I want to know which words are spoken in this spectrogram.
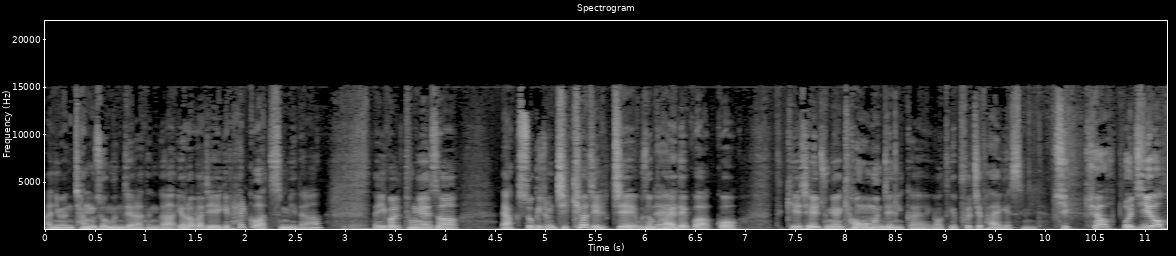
아니면 장소 문제라든가 여러 가지 네. 얘기를 할 것 같습니다. 그래 이걸 통해서 약속이 좀 지켜질지 우선 네. 봐야 될 것 같고 특히 제일 중요한 경호 문제니까요. 어떻게 풀지 봐야겠습니다. 지켜보지요.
